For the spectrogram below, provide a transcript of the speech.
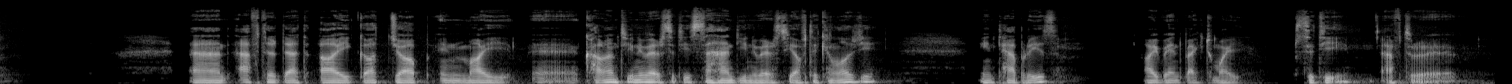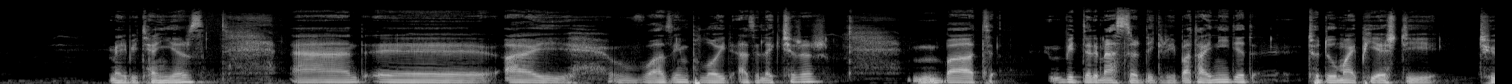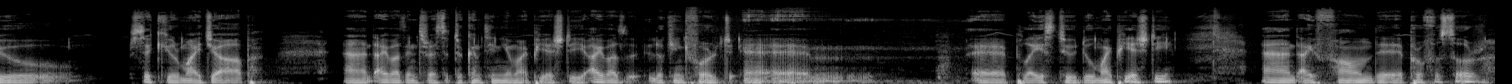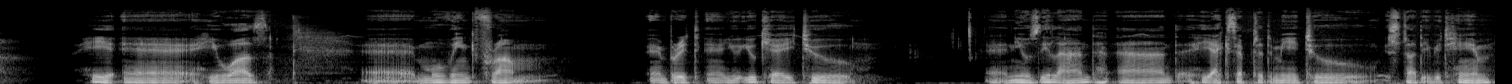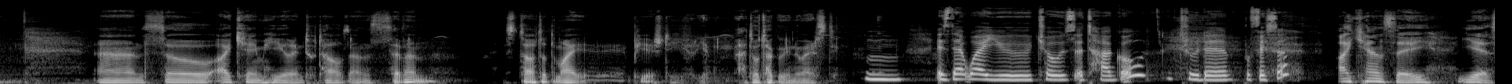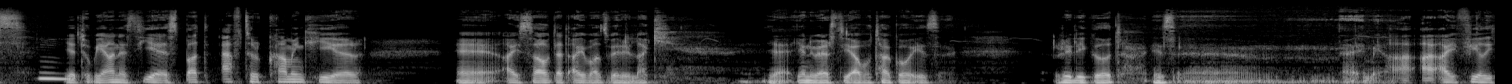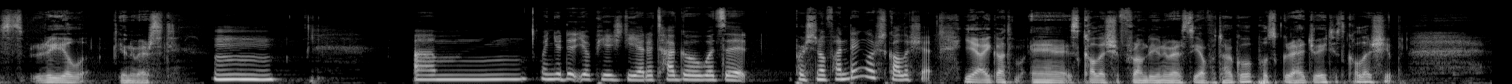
And after that, I got job in my uh, current university, Sahand University of Technology in Tabriz. I went back to my city after uh, maybe 10 years. And uh, I was employed as a lecturer, but with the master degree. But I needed to do my PhD to secure my job. And I was interested to continue my PhD. I was looking for um, a place to do my PhD. And I found a professor he uh, he was uh, moving from uh, Brit- uh, UK to Uh, New Zealand, and he accepted me to study with him. And so I came here in 2007, started my PhD here yeah, at Otago University. Hmm. Is that why you chose Otago through the professor? I can say yes. Hmm. Yeah, to be honest, yes. But after coming here, uh, I saw that I was very lucky. Yeah, University of Otago is really good. Is um, I mean, I, I feel it's real university. Um, when you did your PhD at Otago, was it personal funding or scholarship? Yeah, I got a scholarship from the University of Otago, postgraduate scholarship.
